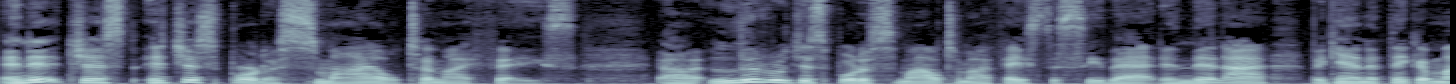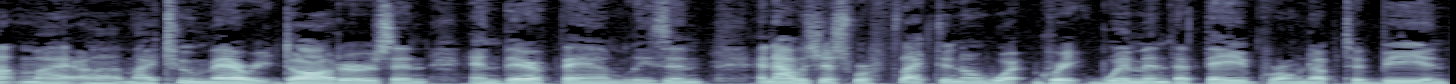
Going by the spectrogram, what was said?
and it just it just brought a smile to my face uh, literally just brought a smile to my face to see that. And then I began to think of my my, uh, my two married daughters and and their families, and and I was just reflecting on what great women that they've grown up to be, and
